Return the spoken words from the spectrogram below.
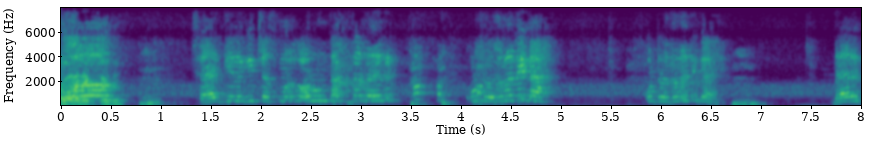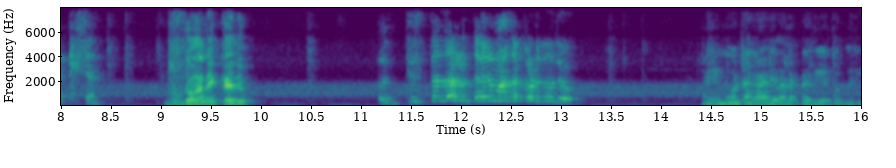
डॉन एक का देऊ? हं? शाळेत गेलं की चष्मा काढून टाकता डायरेक्ट कुठं होतं माहिती का? कुठं होतं माहिती काय? हं. डायरेक्ट खिशात. डॉन एक काय देऊ? दिसतं झालं तर माझा कडतो देऊ आणि मोठ्या गाडीवाला कधी येतो घरी?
